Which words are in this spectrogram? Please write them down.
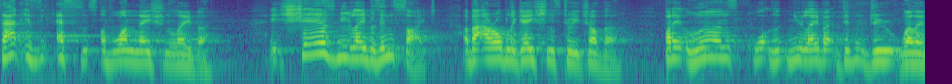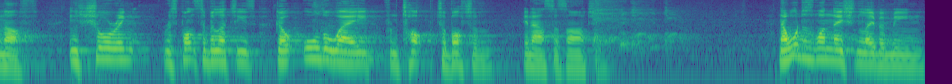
That is the essence of One Nation Labour. It shares New Labour's insight about our obligations to each other but it learns what New Labour didn't do well enough, ensuring responsibilities go all the way from top to bottom in our society. Now, what does One Nation Labour mean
